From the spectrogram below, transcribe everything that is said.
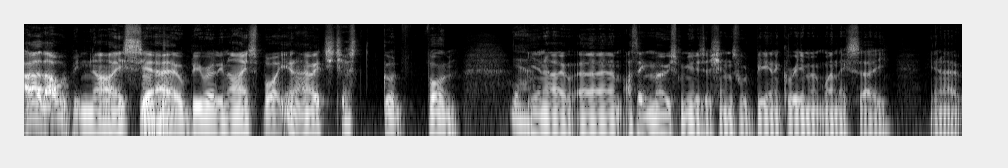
Oh, that would be nice. Yeah, Mm-hmm. it would be really nice. But, you know, it's just good fun. Yeah. You know, um, I think most musicians would be in agreement when they say, you know,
